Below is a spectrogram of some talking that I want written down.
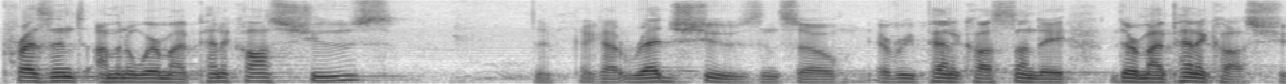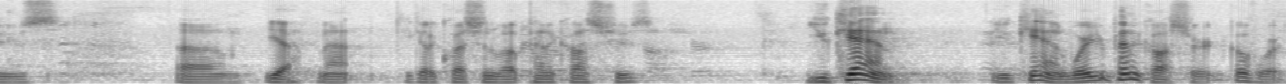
present. I'm going to wear my Pentecost shoes. I got red shoes, and so every Pentecost Sunday, they're my Pentecost shoes. Um, yeah, Matt, you got a question about Pentecost shoes? You can. You can. Wear your Pentecost shirt. Go for it.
